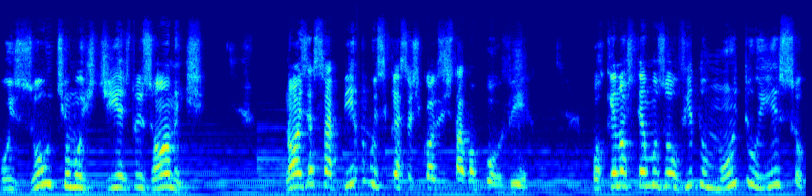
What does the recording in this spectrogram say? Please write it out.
os últimos dias dos homens. Nós já sabíamos que essas coisas estavam por vir, porque nós temos ouvido muito isso,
